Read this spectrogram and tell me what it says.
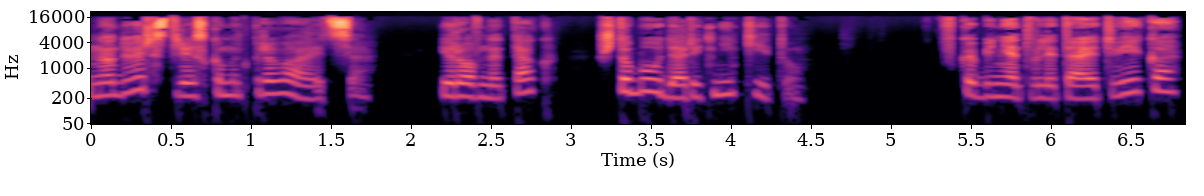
но дверь с треском открывается. И ровно так, чтобы ударить Никиту. В кабинет влетает Вика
